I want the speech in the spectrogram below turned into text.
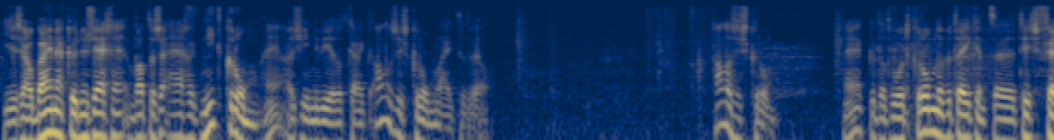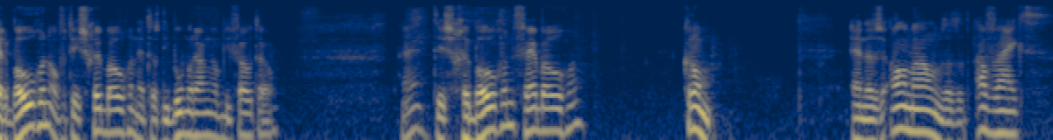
je zou bijna kunnen zeggen, wat is eigenlijk niet krom hè, als je in de wereld kijkt. Alles is krom lijkt het wel. Alles is krom. Hè, dat woord krom dat betekent uh, het is verbogen of het is gebogen, net als die boemerang op die foto. Hè, het is gebogen, verbogen, krom. En dat is allemaal omdat het afwijkt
